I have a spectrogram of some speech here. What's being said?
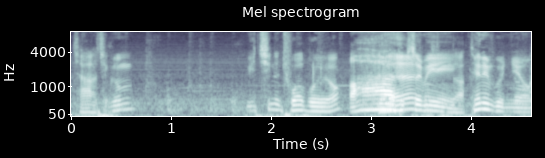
자, 지금 위치는 좋아 보여요. 아, 네, 득점이 좋습니다. 되는군요.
